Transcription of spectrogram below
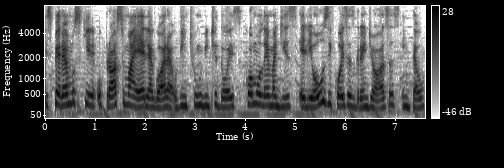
Esperamos que o próximo AL agora, o 21-22, como o lema diz, ele ouse coisas grandiosas, então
